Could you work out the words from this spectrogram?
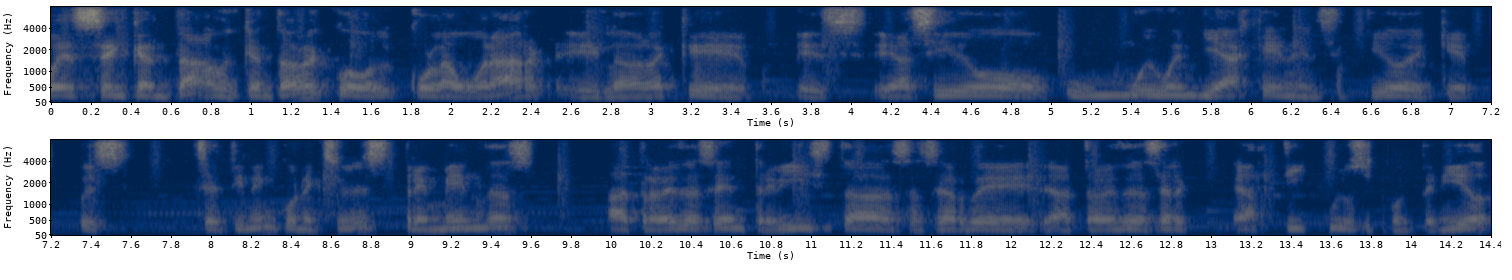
Pues encantado, encantado de colaborar. Eh, la verdad que es, ha sido un muy buen viaje en el sentido de que pues se tienen conexiones tremendas a través de hacer entrevistas, hacer de, a través de hacer artículos y contenido.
